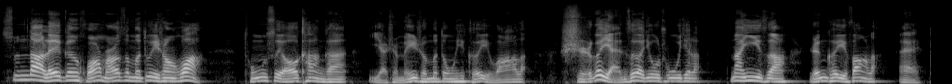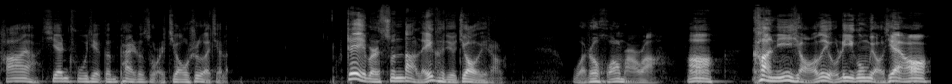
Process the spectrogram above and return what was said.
孙大雷跟黄毛这么对上话，佟四瑶看看也是没什么东西可以挖了，使个眼色就出去了，那意思啊，人可以放了。哎，他呀先出去跟派出所交涉去了。这边孙大雷可就教育上了，我说黄毛啊啊，看你小子有立功表现啊，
